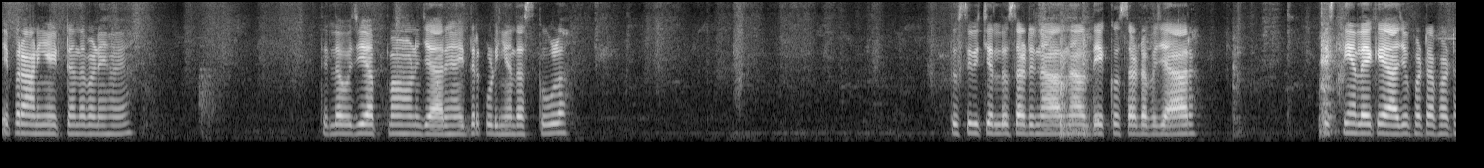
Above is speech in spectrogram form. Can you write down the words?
ਇਹ ਪੁਰਾਣੀਆਂ ਇੱਟਾਂ ਦਾ ਬਣਿਆ ਹੋਇਆ। ਤੇ ਲਓ ਜੀ, ਆਪਾਂ ਹੁਣ ਜਾ ਰਹੇ ਹਾਂ ਇੱਧਰ ਕੁੜੀਆਂ ਦਾ ਸਕੂਲ। ਤੁਸੀਂ ਵੀ ਚੱਲੋ ਸਾਡੇ ਨਾਲ ਨਾਲ ਦੇਖੋ ਸਾਡਾ ਬਾਜ਼ਾਰ। ਕਿਸ਼ਤੀਆਂ ਲੈ ਕੇ ਆ ਜਾਓ ਫਟਾਫਟ।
